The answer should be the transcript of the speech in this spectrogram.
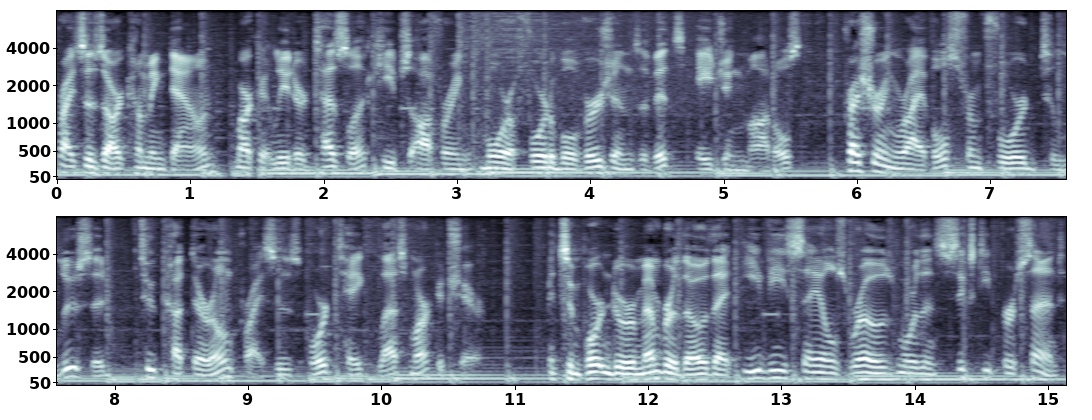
Prices are coming down. Market leader Tesla keeps offering more affordable versions of its aging models, pressuring rivals from Ford to Lucid to cut their own prices or take less market share. It's important to remember, though, that EV sales rose more than 60%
